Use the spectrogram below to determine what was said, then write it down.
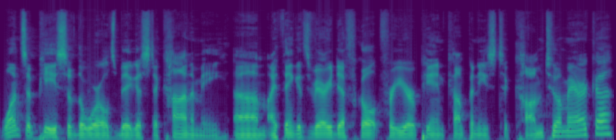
wants a piece of the world's biggest economy. Um, I think it's very difficult for European companies to come to America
